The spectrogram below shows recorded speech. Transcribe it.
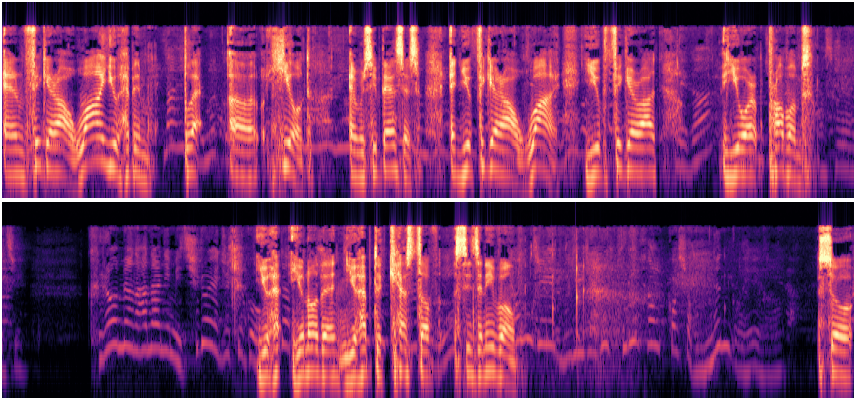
and figure out why you have been uh, healed and received answers, and you figure out why you figure out your problems. You ha- you know then you have to cast off sins and evil. So,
